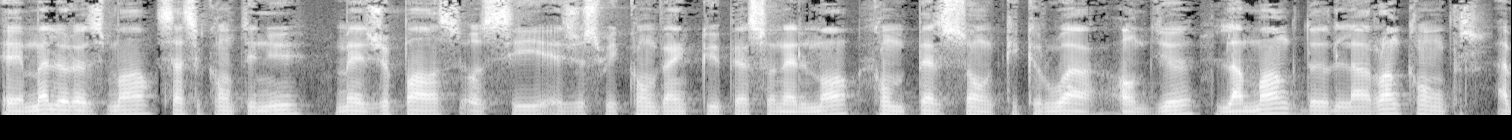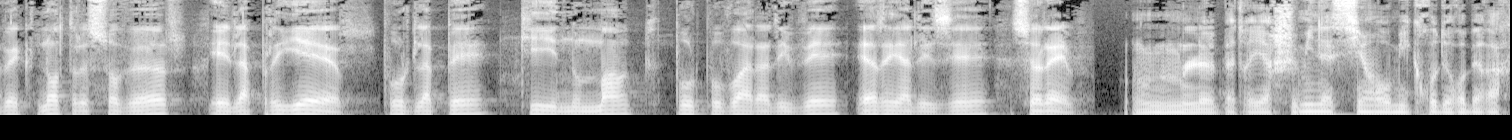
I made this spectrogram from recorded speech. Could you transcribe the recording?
Et malheureusement, ça se continue. Mais je pense aussi, et je suis convaincu personnellement, comme personne qui croit en Dieu, la manque de la rencontre avec notre Sauveur et la prière pour la paix qui nous manque pour pouvoir arriver et réaliser ce rêve. Le patriarche Minassian au micro de Robert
